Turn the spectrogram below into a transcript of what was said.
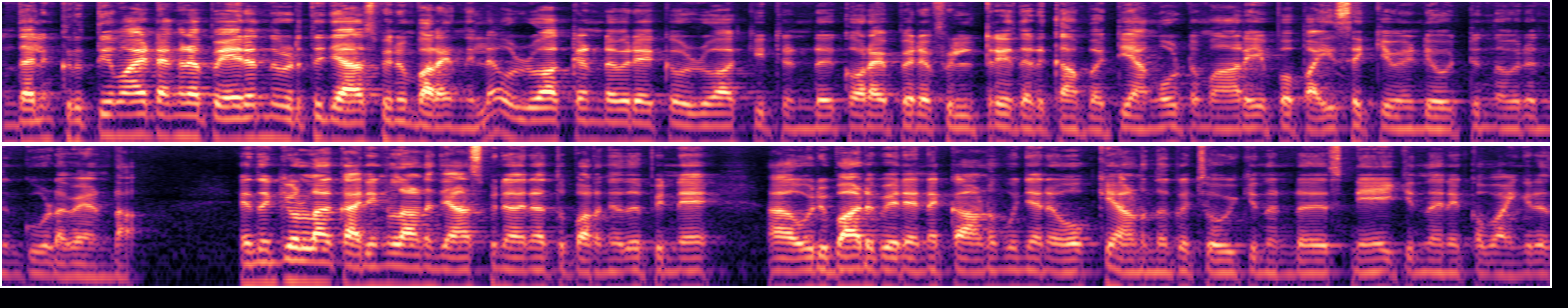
എന്തായാലും കൃത്യമായിട്ട് അങ്ങനെ പേരൊന്നും എടുത്ത് ജാസ്മിനും പറയുന്നില്ല. ഒഴിവാക്കേണ്ടവരെയൊക്കെ ഒഴിവാക്കിയിട്ടുണ്ട്. കുറേ പേരെ ഫിൽട്ടർ ചെയ്തെടുക്കാൻ പറ്റി. അങ്ങോട്ട് മാറിയപ്പോൾ പൈസയ്ക്ക് വേണ്ടി ഒറ്റുന്നവരൊന്നും കൂടെ വേണ്ട. എന്നൊക്കെയുള്ള കാര്യങ്ങളാണ് ജാസ്മിൻ അതിനകത്ത് പറഞ്ഞത്. പിന്നെ ഒരുപാട് പേര് എന്നെ കാണുമ്പോൾ ഞാൻ ഓക്കെ ആണെന്നൊക്കെ ചോദിക്കുന്നുണ്ട്. സ്നേഹിക്കുന്നതിനൊക്കെ ഭയങ്കര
